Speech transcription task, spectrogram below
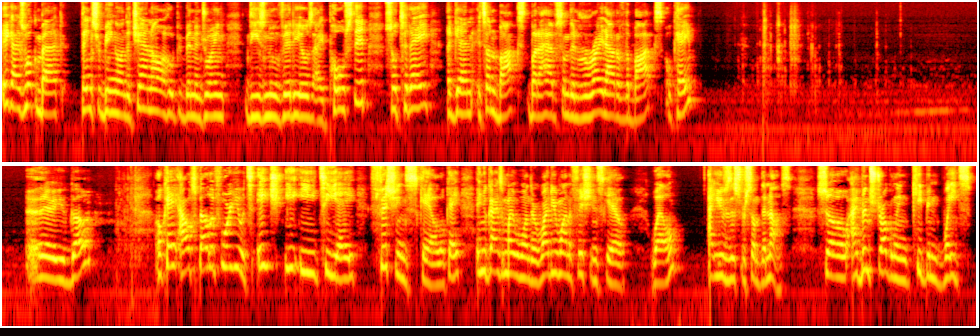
Hey guys, welcome back. Thanks for being on the channel. I hope you've been enjoying these new videos I posted. So today, again, it's unboxed, but I have something right out of the box, okay? There you go. Okay, I'll spell it for you. It's H-E-E-T-A fishing scale, okay? And you guys might wonder, why do you want a fishing scale? Well, I use this for something else. So I've been struggling keeping weights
